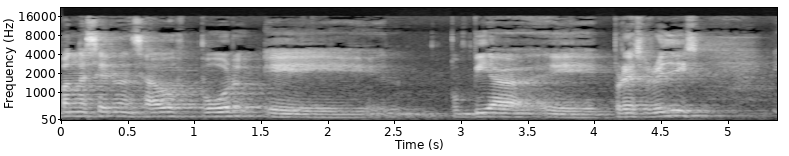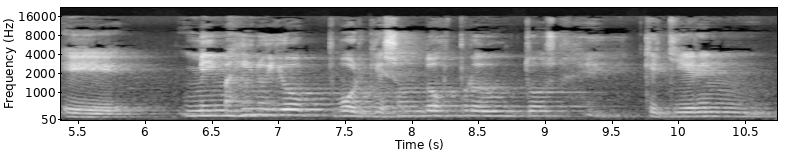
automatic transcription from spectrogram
van a ser lanzados por, eh, vía eh, press release. Eh, me imagino yo porque son dos productos que quieren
